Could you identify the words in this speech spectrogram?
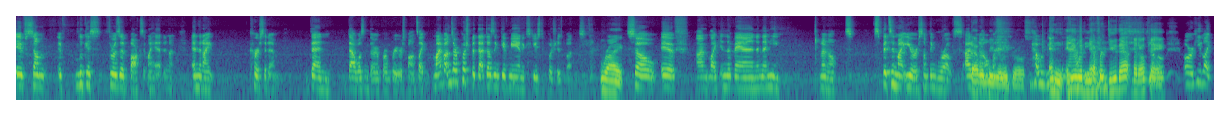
if some if Lucas throws a box at my head and I, and then I curse at him, then that wasn't the appropriate response. Like my buttons are pushed, but that doesn't give me an excuse to push his buttons. Right. So if I'm like in the van and then he, I don't know, spits in my ear or something gross. I don't know. That know. would be really gross. that would be. And he would never do that, but okay. No. Or he like,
